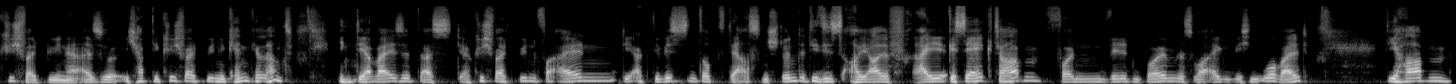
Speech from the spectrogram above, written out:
Küchwaldbühne. Also ich habe die Küchwaldbühne kennengelernt in der Weise, dass der Küchwaldbühnenverein die Aktivisten dort der ersten Stunde, die dieses Areal frei gesägt haben von wilden Bäumen, das war eigentlich ein Urwald, die haben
